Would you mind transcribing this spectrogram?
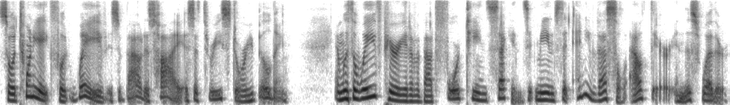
So a 28 foot wave is about as high as a three story building. And with a wave period of about 14 seconds, it means that any vessel out there in this weather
